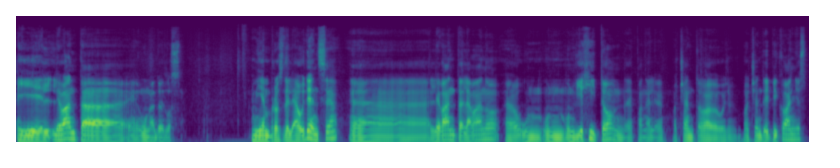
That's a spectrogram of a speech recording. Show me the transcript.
Y levanta uno de los miembros de la audiencia, eh, levanta la mano eh, un, un, viejito, de ponerle 80, 80 y pico años,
